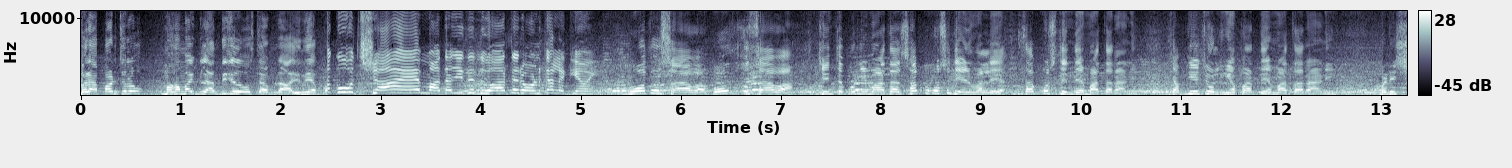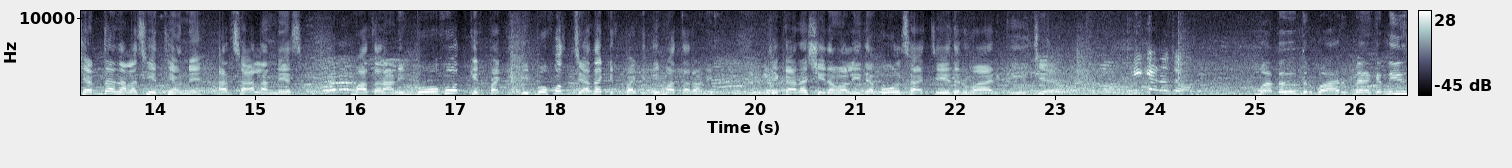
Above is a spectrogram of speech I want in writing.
ਪਰ ਆਪਾਂ ਨੂੰ ਚਲੋ ਮਹਾਮਾਈ ਬੁਲਾਉਂਦੀ ਜਦੋਂ ਉਸ ਟਾਈਮ ਬਣਾ ਜਾਂਦੇ ਆਪਾਂ। ਕੁ ਉਤਸ਼ਾਹ ਹੈ ਮਾਤਾ ਜੀ ਦੇ ਦਰਬਾਰ ਤੇ ਰੌਣਕਾਂ ਲੱਗੀਆਂ ਹੋਈਆਂ। ਬਹੁਤ ਉਤਸ਼ਾਹ ਵਾ ਬਹੁਤ ਉਤਸ਼ਾਹ ਵਾ। ਚਿੰਤਪੁਰਨੀ ਮਾਤਾ ਸਭ ਕੁਝ ਦੇਣ ਵਾਲੇ ਆ ਸਭ ਕੁਝ ਦਿੰਦੇ ਆ ਮਾਤਾ ਰਾਣੀ। ਸਭ ਦੀਆਂ ਝੋਲੀਆਂ ਭਰਦੇ ਆ ਮਾਤਾ ਰਾਣੀ। ਬੜੀ ਸ਼ਰਧਾ ਨਾਲ ਅਸੀਂ ਇੱਥੇ ਆਉਂਦੇ ਹਾਂ ਹਰ ਸਾਲ ਆਉਂਦੇ ਹਾਂ ਅਸੀਂ। ਮਾਤਾ ਰਾਣੀ ਬਹੁਤ ਕਿਰਪਾ ਕੀਤੀ ਬਹੁਤ ਜ਼ਿਆਦਾ ਕਿਰਪਾ ਕੀਤੀ ਮਾਤਾ ਰਾਣੀ। ਜੈਕਾਰਾ ਸ਼ੇਰਾਂ ਵਾਲੀ ਦਾ ਬੋਲ ਸਾਚੇ ਦਰਬਾਰ ਕੀ ਜੈ। ਕੀ ਕਹਿਣਾ ਚਾਹੋਗੇ? ਮਾਤਾ ਦਾ ਦਰਬਾਰ ਮੈਂ ਕਹਿੰਦੀ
